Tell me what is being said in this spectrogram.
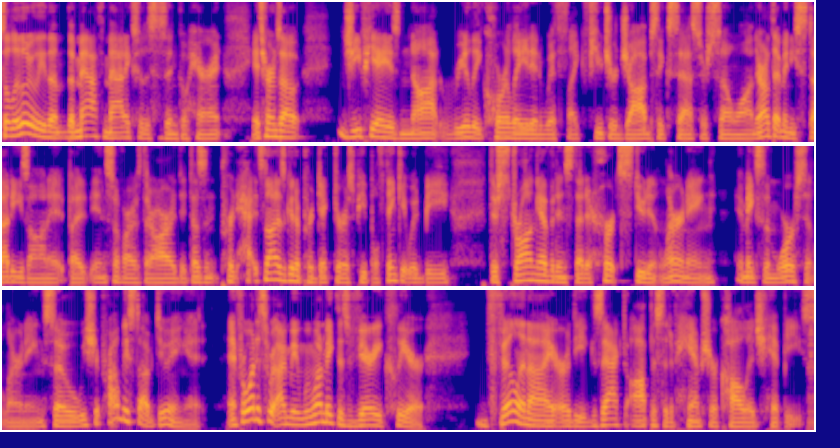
So literally, the the mathematics of this is incoherent. It turns out GPA is not really correlated with like future job success or so on. There aren't that many studies on it, but insofar as there are, it doesn't. Pre- it's not as good a predictor as people think it would be. There's strong evidence that it hurts student learning. It makes them worse at learning. So we should probably stop doing it. And for what it's worth, I mean, we want to make this very clear. Phil and I are the exact opposite of Hampshire College hippies.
